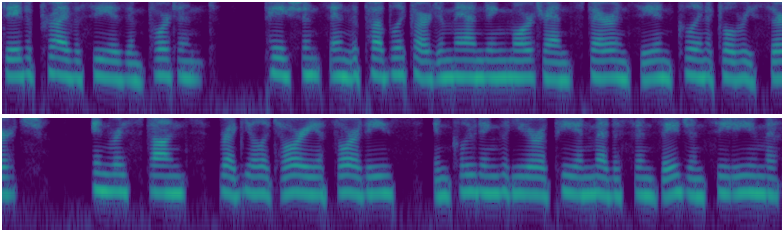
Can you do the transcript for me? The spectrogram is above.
Data privacy is important. Patients and the public are demanding more transparency in clinical research. In response, regulatory authorities, including the European Medicines Agency EMA,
